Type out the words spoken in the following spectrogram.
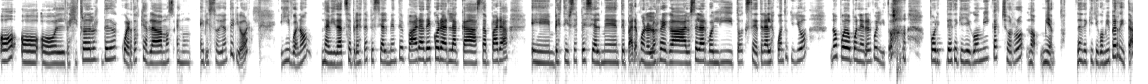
o, el registro de los de recuerdos que hablábamos en un episodio anterior. Y bueno, Navidad se presta especialmente para decorar la casa, para eh, vestirse especialmente, para, bueno, los regalos, el arbolito, etcétera. Les cuento que yo no puedo poner arbolito porque desde que llegó mi cachorro, no, miento, desde que llegó mi perrita,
